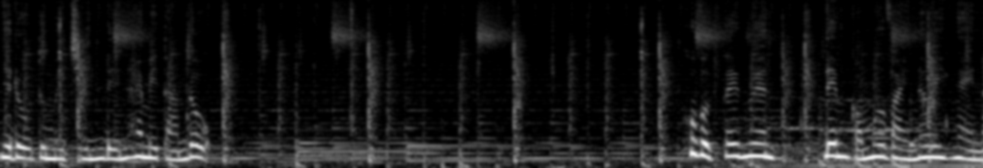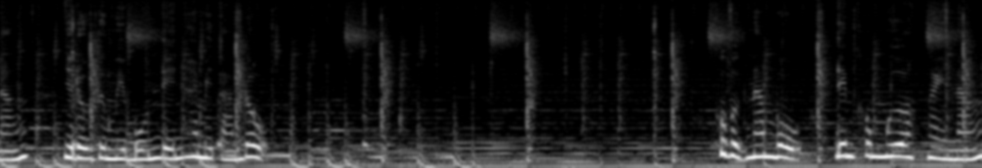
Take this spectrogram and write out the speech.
nhiệt độ từ 19 đến 28 độ. Khu vực Tây Nguyên, đêm có mưa vài nơi, ngày nắng, nhiệt độ từ 14 đến 28 độ. Khu vực Nam Bộ, đêm không mưa, ngày nắng,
